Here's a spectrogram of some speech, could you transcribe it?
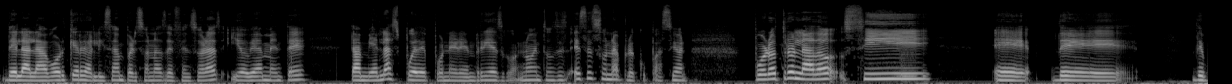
de la labor que realizan personas defensoras y obviamente también las puede poner en riesgo, ¿no? Entonces, esa es una preocupación. Por otro lado, sí, eh, de, de,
